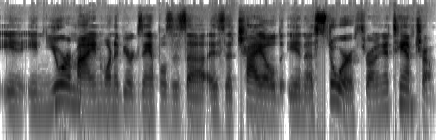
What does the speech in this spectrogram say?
in, in your mind, one of your examples is a is a child in a store throwing a tantrum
